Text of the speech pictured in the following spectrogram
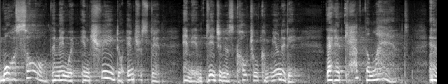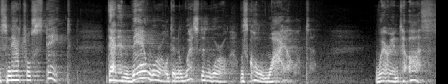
More so than they were intrigued or interested in the indigenous cultural community that had kept the land in its natural state, that in their world, in the Western world, was called wild wherein to us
